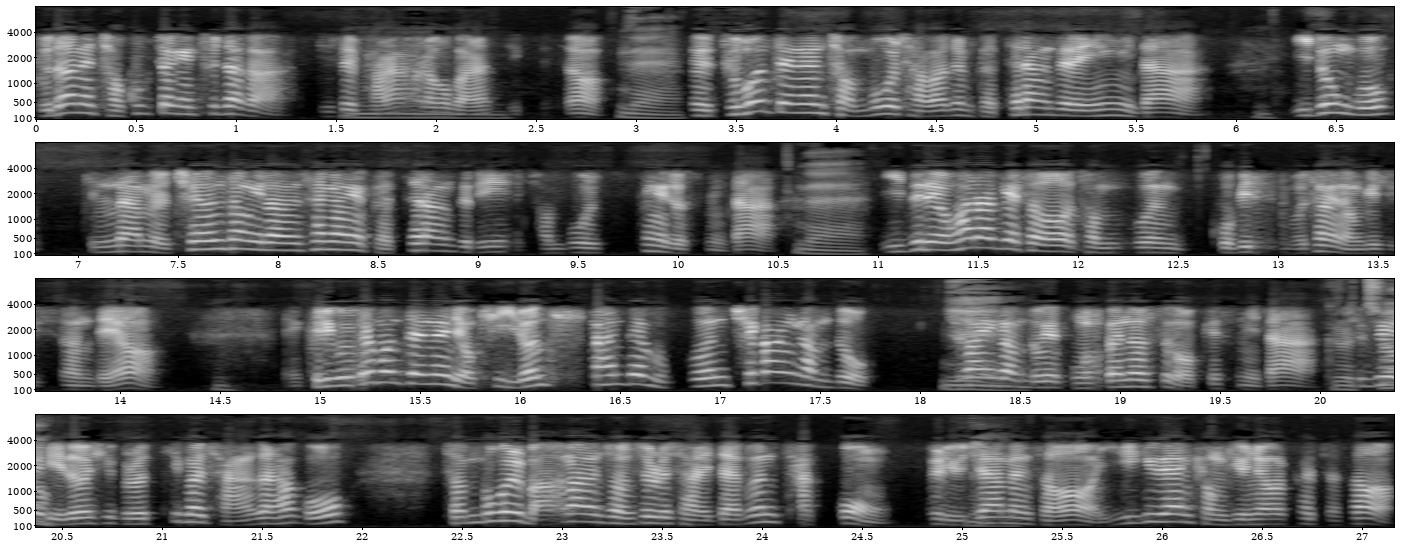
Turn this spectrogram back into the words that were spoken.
구단의 적극적인 투자가 빛을 음. 발한다고 말할 수 있겠죠. 네. 두 번째는 전북을 잡아준 베테랑들의 힘입니다. 음. 이동국, 김남일, 최은성이라는 세 명의 베테랑들이 전북을 지탱해줬습니다. 네. 이들의 활약에서 전북은 고비 무상에 넘길 수 있었는데요. 네, 그리고 세 번째는 역시 이런 팀을 한데 묶은 최강희 감독, 최강희 예. 감독의 공을 빼놓을 수가 없겠습니다. 그렇죠. 특유의 리더십으로 팀을 장악을 하고 전북을 마감하는 전술로 자리 잡은 작공을 유지하면서 네. 이기기 위한 경기 운영을 펼쳐서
